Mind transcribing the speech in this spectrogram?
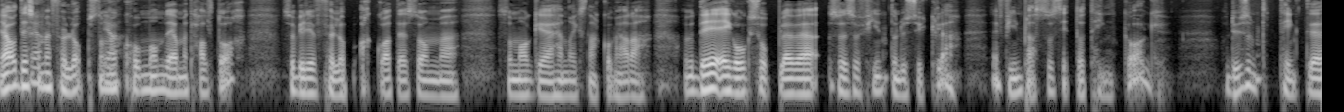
Ja, og det skal ja. vi følge opp. Så når ja. vi kommer om det om et halvt år, så vil vi følge opp akkurat det som, eh, som Henrik snakker om her, da. Det jeg også opplever så er så fint når du sykler, det er en fin plass å sitte og tenke òg. Og du som tenkte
